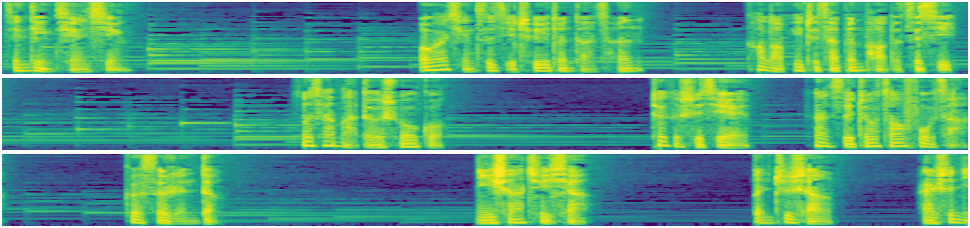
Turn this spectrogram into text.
坚定前行。偶尔请自己吃一顿大餐。犒劳一直在奔跑的自己。作家马德说过：“这个世界看似周遭复杂，各色人等，泥沙俱下，本质上还是你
